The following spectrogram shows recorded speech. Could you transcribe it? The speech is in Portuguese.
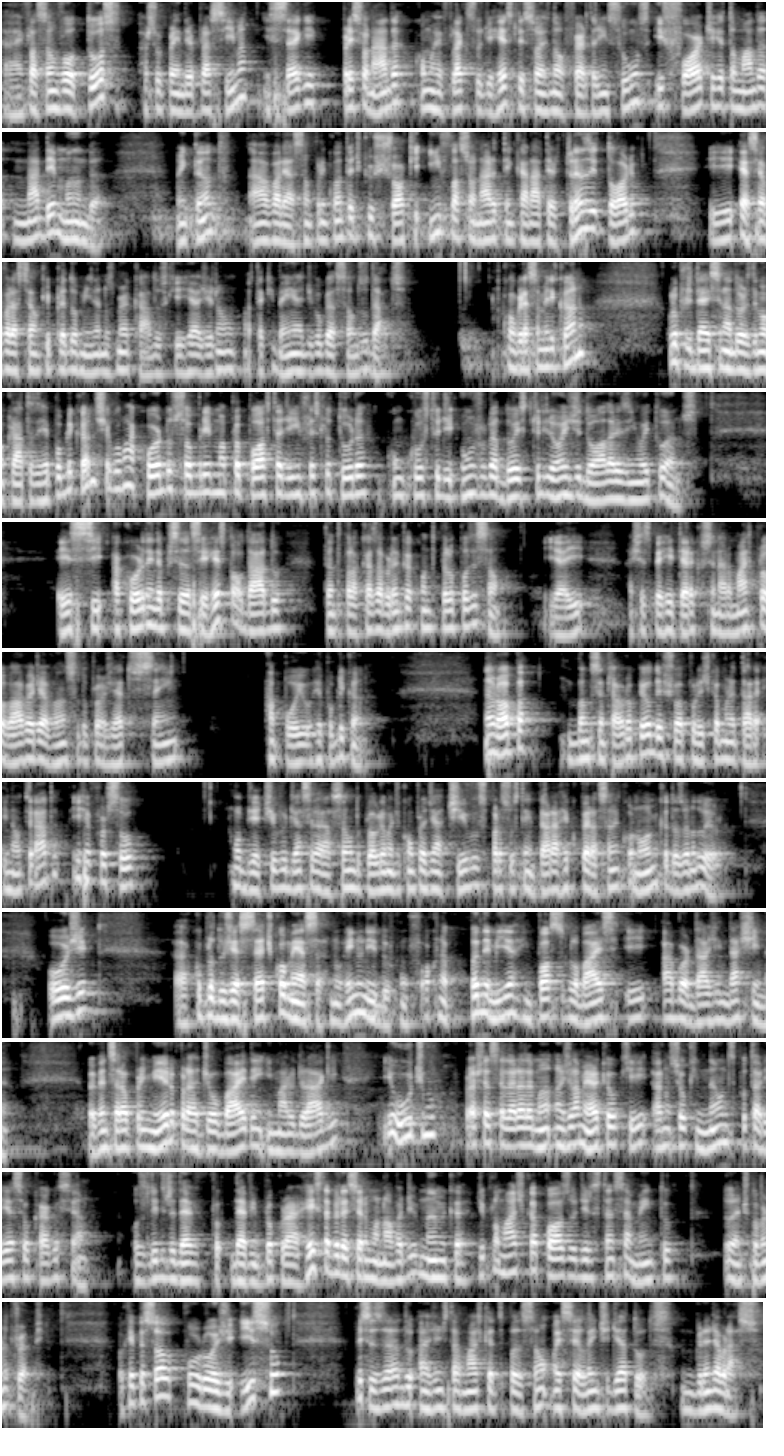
A inflação voltou a surpreender para cima e segue pressionada como reflexo de restrições na oferta de insumos e forte retomada na demanda. No entanto, a avaliação por enquanto é de que o choque inflacionário tem caráter transitório e essa é a avaliação que predomina nos mercados que reagiram até que bem à divulgação dos dados. No Congresso americano, o grupo de 10 senadores democratas e republicanos chegou a um acordo sobre uma proposta de infraestrutura com custo de 1,2 trilhões de dólares em oito anos. Esse acordo ainda precisa ser respaldado tanto pela Casa Branca quanto pela oposição. E aí, a XP reitera que o cenário mais provável é de avanço do projeto sem apoio republicano. Na Europa, o Banco Central Europeu deixou a política monetária inalterada e reforçou o objetivo de aceleração do programa de compra de ativos para sustentar a recuperação econômica da zona do euro. Hoje, a cúpula do G7 começa no Reino Unido, com foco na pandemia, impostos globais e a abordagem da China. O evento será o primeiro para Joe Biden e Mario Draghi e o último para a chanceler alemã Angela Merkel, que anunciou que não disputaria seu cargo esse ano. Os líderes deve, devem procurar restabelecer uma nova dinâmica diplomática após o distanciamento durante o governo Trump. Ok, pessoal? Por hoje, isso. Precisando, a gente está mais que à disposição. Um excelente dia a todos. Um grande abraço.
